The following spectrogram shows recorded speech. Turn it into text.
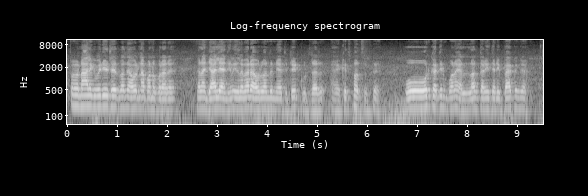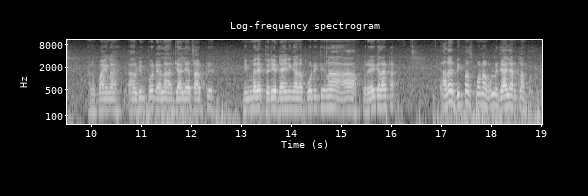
இப்போ நாளைக்கு விஜய் சேது வந்து அவர் என்ன பண்ண போகிறாரு எல்லாம் ஜாலியாக இருந்தீங்க இதில் வேறு அவர் வந்து நேற்று ட்ரீட் கொடுத்துட்டாரு. கிறிஸ்மஸ் கிறிஸ்மஸ்ன்ட்டு ஓடு கத்தின்னு போனால் எல்லோரும் தனி தனி பேக்குங்க அனுப்பாங்களா அப்படின்னு போட்டு எல்லாம் ஜாலியாக சாப்பிட்டு நிம்மதியாக பெரிய டைனிங் ஹாலில் போட்டுக்கிட்டிங்களா? ஆ ஒரே கலாட்டா. அதாவது பிக் பாஸ் போனால் உள்ள ஜாலியாக இருக்கலாம் போகுது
